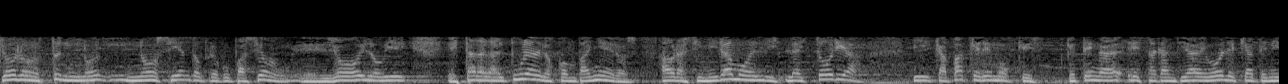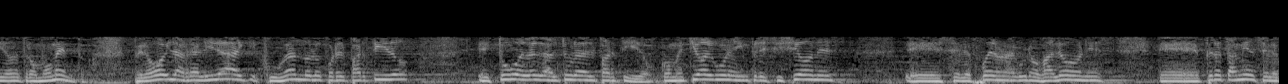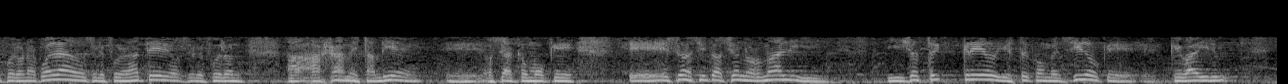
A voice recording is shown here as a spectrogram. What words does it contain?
yo no, no, no siento preocupación. Eh, yo hoy lo vi estar a la altura de los compañeros. Ahora, si miramos el- la historia y capaz queremos que, que tenga esa cantidad de goles que ha tenido en otros momentos. Pero hoy la realidad es que jugándolo por el partido, estuvo a la altura del partido. Cometió algunas imprecisiones, eh, se le fueron algunos balones, eh, pero también se le fueron a Cuadrado, se le fueron a Teo, se le fueron a, James también. eh, o sea, como que es una situación normal y, yo estoy creo y estoy convencido que va a ir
